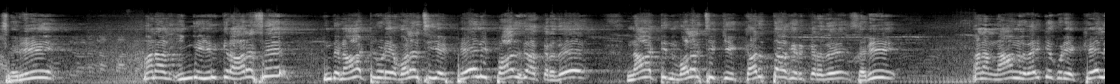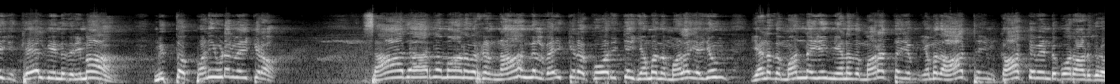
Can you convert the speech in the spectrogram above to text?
சரி. ஆனால் இங்கே இருக்கிற அரசு இந்த நாட்டினுடைய வளர்ச்சியை பேணி பாதுகாக்கிறது. நாட்டின் வளர்ச்சிக்கு கருத்தாக இருக்கிறது சரி. ஆனால் நாங்கள் வைக்கக்கூடிய கேள்வி கேள்வி என்ன தெரியுமா? மித்த பணியுடன் வைக்கிறோம். சாதாரணமானவர்கள் நாங்கள் வைக்கிற கோரிக்கை எமது மலையையும் எனது மண்ணையும் எனது மரத்தையும் எமது ஆற்றையும் காக்க வேண்டும் போராடுகிற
